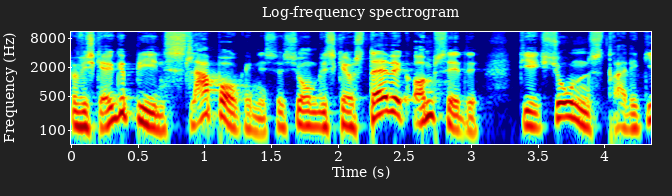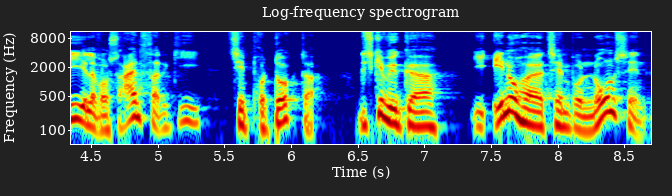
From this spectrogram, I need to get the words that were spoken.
For vi skal jo ikke blive en slap organisation. Vi skal jo stadigvæk omsætte direktionens strategi, eller vores egen strategi, til produkter. Det skal vi gøre i endnu højere tempo end nogensinde.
